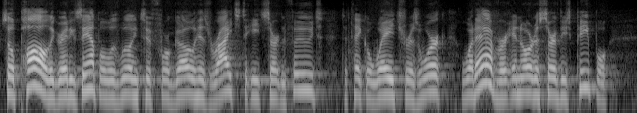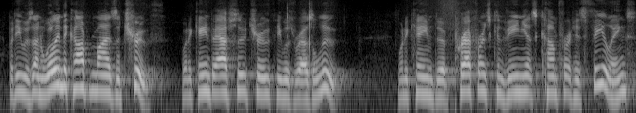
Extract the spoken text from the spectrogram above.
So, Paul, the great example, was willing to forego his rights to eat certain foods, to take a wage for his work, whatever, in order to serve these people. But he was unwilling to compromise the truth. When it came to absolute truth, he was resolute. When it came to preference, convenience, comfort, his feelings,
